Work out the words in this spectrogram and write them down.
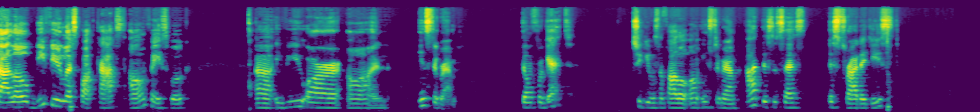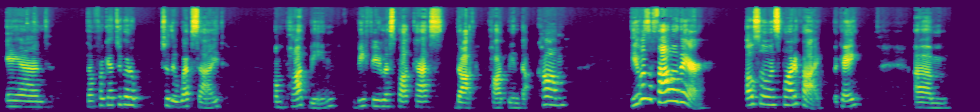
follow Be Fearless Podcast on Facebook. Uh, if you are on Instagram, don't forget to give us a follow on Instagram at the Success Strategist. And don't forget to go to, to the website on Podbean BeFearlessPodcast.podbean.com. Give us a follow there. Also on Spotify, okay? Um,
